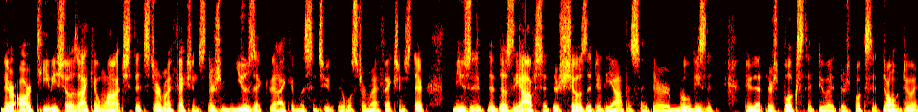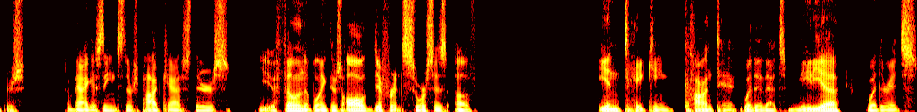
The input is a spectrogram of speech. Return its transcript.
There are TV shows I can watch that stir my affections. There's music that I can listen to that will stir my affections. There music that does the opposite. There's shows that do the opposite. There are movies that do that. There's books that do it. There's books that don't do it. There's magazines. There's podcasts. There's fill in the blank. There's all different sources of intaking content, whether that's media, whether it's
